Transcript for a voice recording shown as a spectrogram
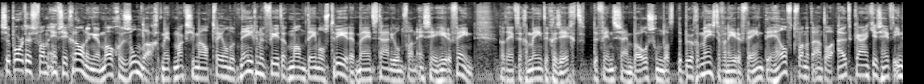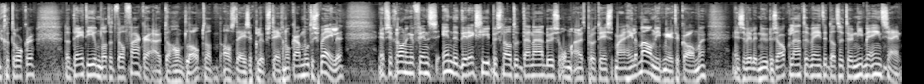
Supporters van FC Groningen mogen zondag met maximaal 249 man demonstreren bij het stadion van SC Heerenveen. Dat heeft de gemeente gezegd. De fans zijn boos omdat de burgemeester van Heerenveen de helft van het aantal uitkaartjes heeft ingetrokken. Dat deed hij omdat het wel vaker uit de hand loopt als deze clubs tegen elkaar moeten spelen. FC Groningen fans en de directie besloten daarna dus om uit protest maar helemaal niet meer te komen. En ze willen nu dus ook laten weten dat ze het er niet mee eens zijn.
